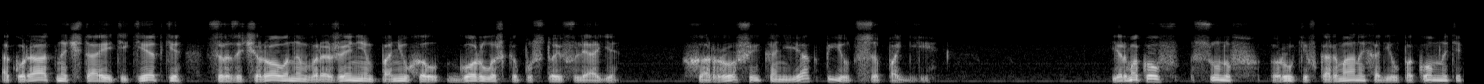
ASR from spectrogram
аккуратно читая этикетки, с разочарованным выражением понюхал горлышко пустой фляги. «Хороший коньяк пьют сапоги». Ермаков, сунув руки в карманы, ходил по комнате,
